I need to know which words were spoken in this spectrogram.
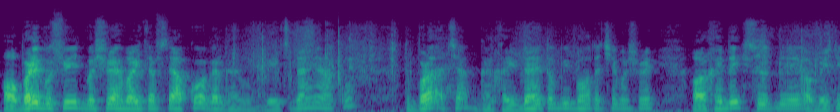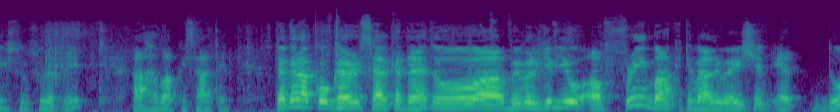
اور بڑے مفید مشورے ہماری طرف سے آپ کو اگر گھر بیچنا ہے آپ کو، تو بڑا اچھا۔ گھر خریدنا ہے تو بھی بہت اچھے مشورے۔ اور خریدنے کی صورت میں اور بیچنے کی صورت میں ہم آپ کے ساتھ ہیں۔ تو اگر آپ کو گھر سیل کرنا ہے تو we will give you a free market evaluation at no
